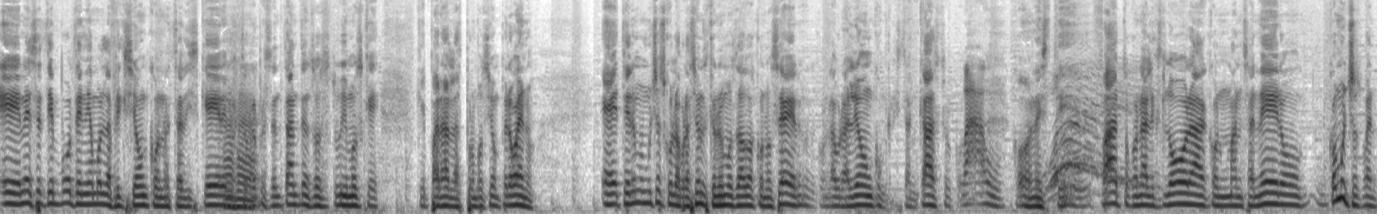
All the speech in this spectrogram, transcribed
en ese tiempo teníamos la fricción con nuestra disquera, y Ajá. nuestro representante, entonces tuvimos que, que parar la promoción. Pero bueno, eh, tenemos muchas colaboraciones que no hemos dado a conocer, con Laura León, con Cristian Castro, con, Wow. con este Fato, con Alex Lora, con Manzanero, con muchos. Bueno,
